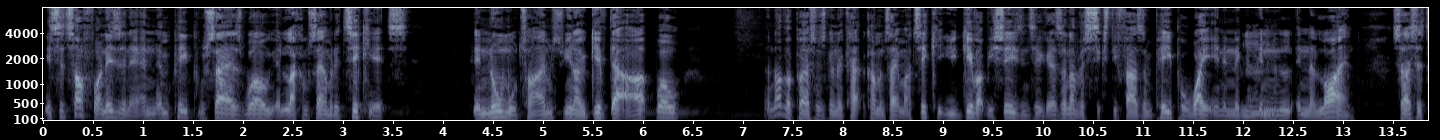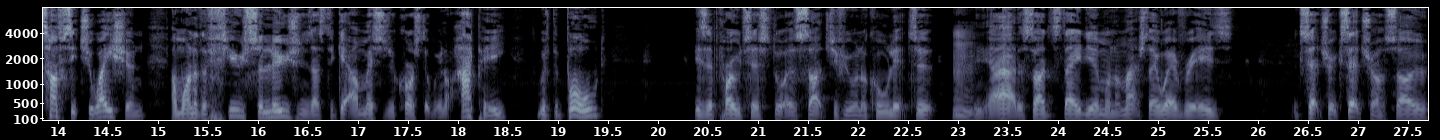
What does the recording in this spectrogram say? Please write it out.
it's a tough one, isn't it? And and people say as well, like I'm saying with the tickets, in normal times, you know, give that up. Well, another person's going to ca- come and take my ticket. You give up your season ticket. There's another sixty thousand people waiting in the in the, in the line. So it's a tough situation, and one of the few solutions as to get our message across that we're not happy with the board is a protest or as such, if you want to call it, to Mm. out the side of the stadium on a match day, whatever it is, etc., etc. So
